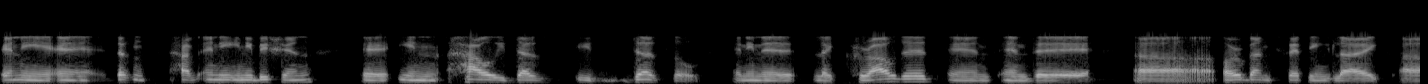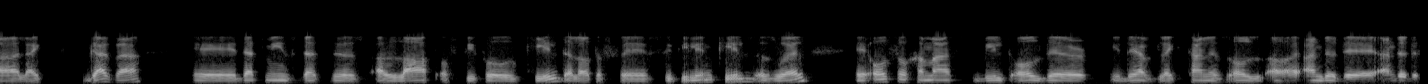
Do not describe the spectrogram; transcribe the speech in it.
any uh, doesn't have any inhibition in how it does it does so, and in a like crowded and and uh, uh, urban setting like like Gaza, that means that there's a lot of people killed, a lot of civilian killed as well. also, Hamas built all their they have like tunnels all uh, under the under the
